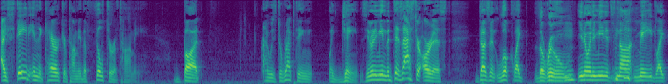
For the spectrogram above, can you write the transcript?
I stayed in the character of Tommy, the filter of Tommy, but I was directing like James. You know what I mean? The disaster artist doesn't look like the room. Mm-hmm. You know what I mean? It's not made like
